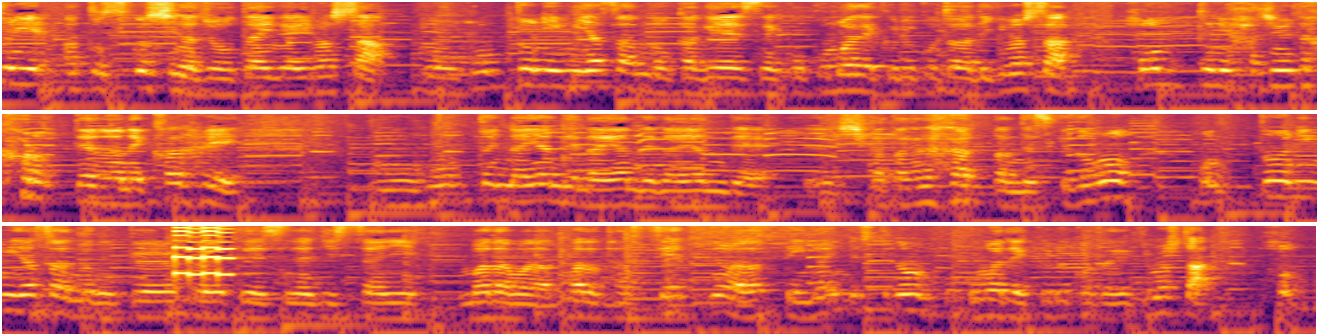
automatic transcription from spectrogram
当にあと少しな状態になりました。もう本当に皆さんのおかげでですね、ここまで来ることができました。本当に始めた頃っていうのはね、かなり当に悩んで悩んで悩んで、えー、仕方がなかったんですけども本当に皆さんのご協力を得てですね実際にまだまだまだ達成っていうのはなっていないんですけどもここまで来ることができました。本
